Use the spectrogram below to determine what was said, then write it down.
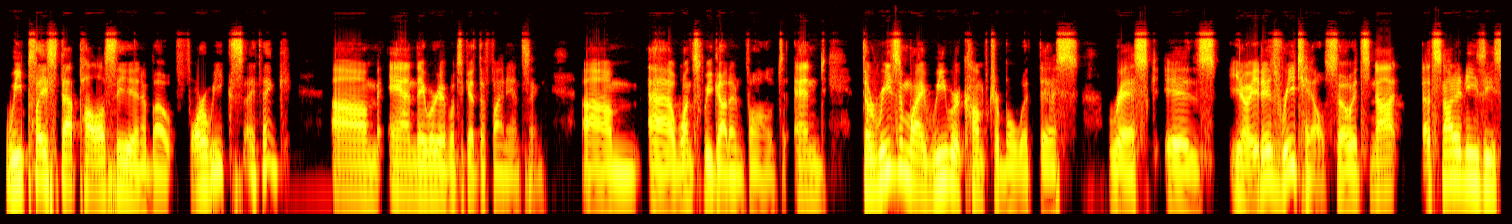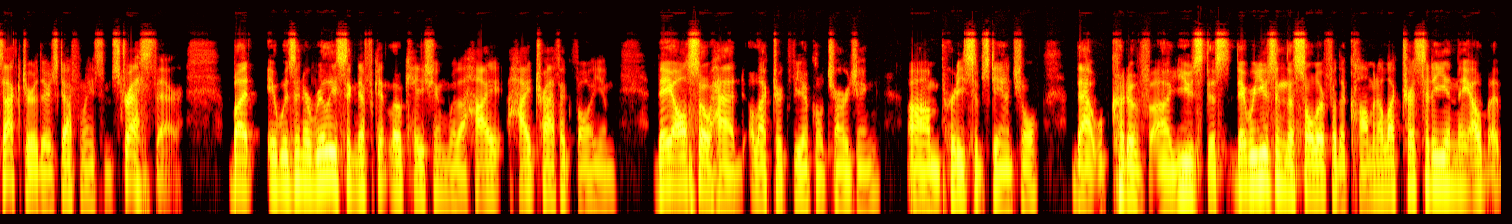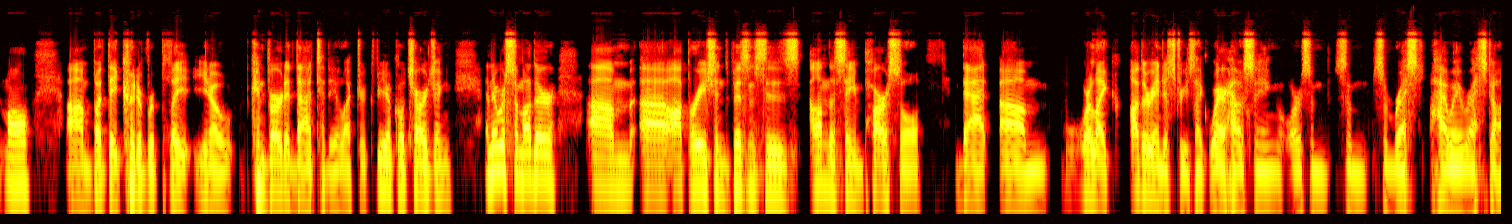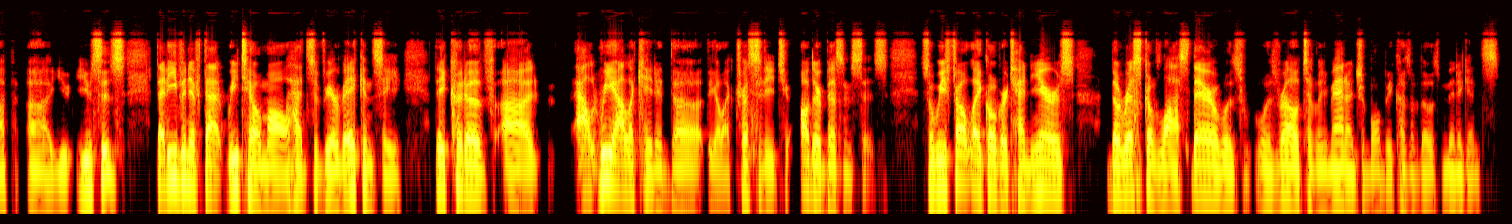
We placed that policy in about four weeks, I think, um, and they were able to get the financing um, uh, once we got involved. And the reason why we were comfortable with this risk is, you know, it is retail, so it's not that's not an easy sector. There's definitely some stress there. But it was in a really significant location with a high high traffic volume. They also had electric vehicle charging, um, pretty substantial that could have uh, used this. They were using the solar for the common electricity in the outlet mall, um, but they could have replaced, you know, converted that to the electric vehicle charging. And there were some other um, uh, operations businesses on the same parcel that um, were like other industries like warehousing or some some some rest highway rest stop uh, uses that even if that retail mall had severe vacancy they could have uh, reallocated the, the electricity to other businesses. So we felt like over 10 years, the risk of loss there was was relatively manageable because of those mitigants.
